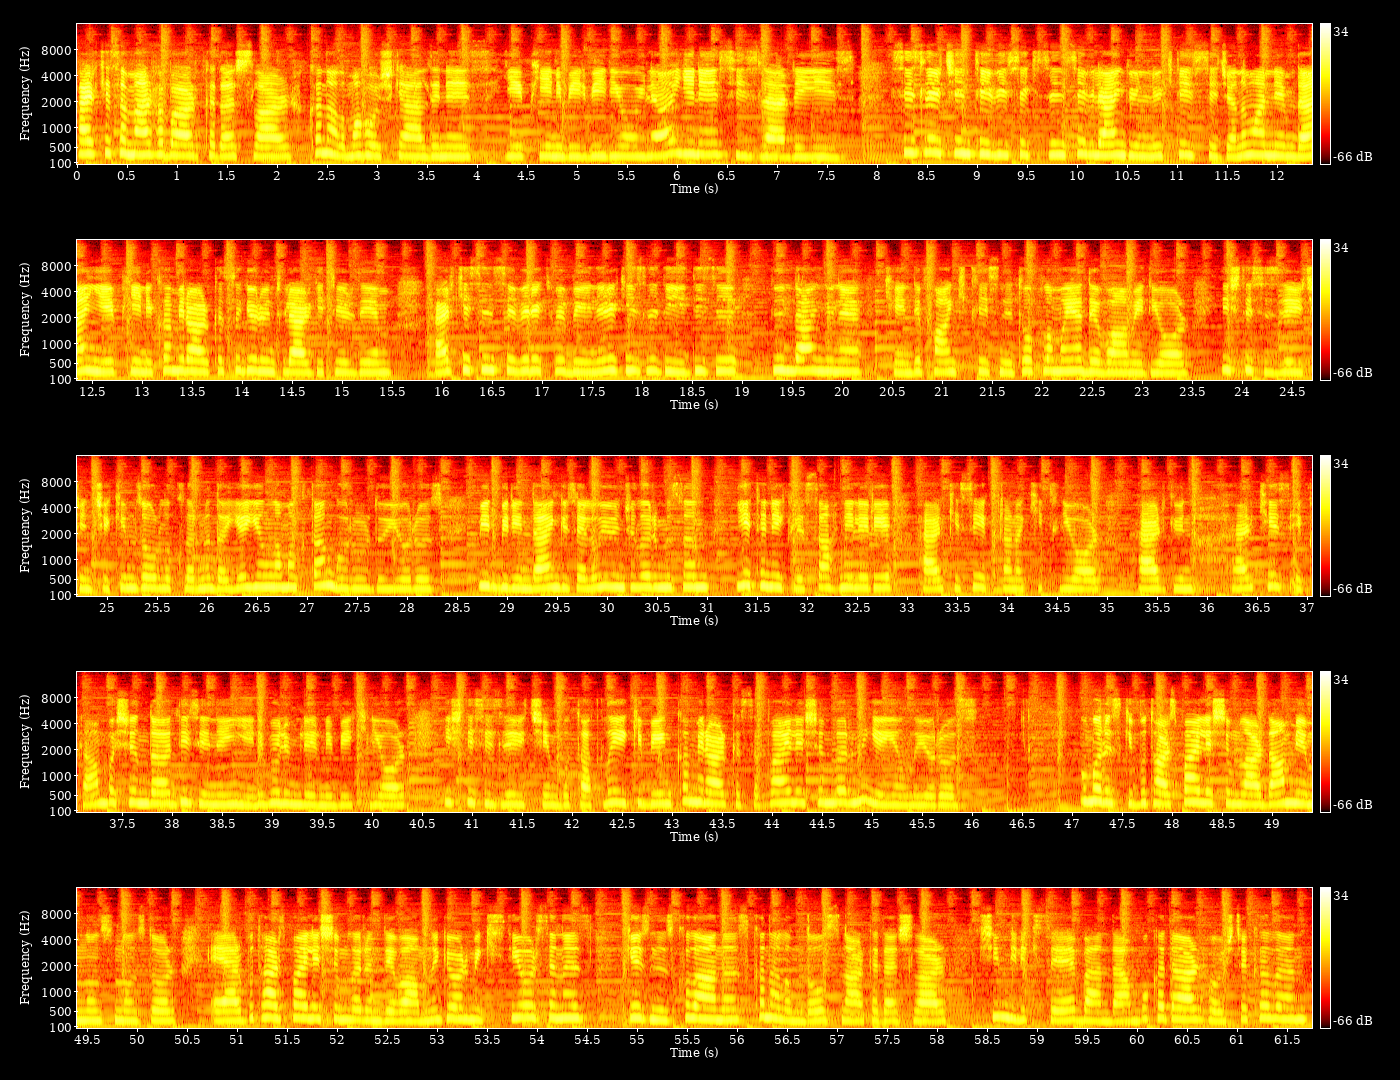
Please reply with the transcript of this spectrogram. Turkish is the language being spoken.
Herkese merhaba arkadaşlar. Kanalıma hoş geldiniz. Yepyeni bir videoyla yine sizlerdeyiz. Sizler için TV8'in sevilen günlük dizisi Canım Annem'den yepyeni kamera arkası görüntüler getirdim. Herkesin severek ve beğenerek izlediği dizi günden güne kendi fan kitlesini toplamaya devam ediyor. İşte sizler için çekim zorluklarını da yayınlamaktan gurur duyuyoruz. Birbirinden güzel oyuncularımızın yetenekli sahneleri herkesi ekrana kilitliyor. Her gün herkes ekran başında dizinin yeni bölümlerini bekliyor. İşte sizler için bu tatlı ekibin kamera arkası paylaşımlarını yayınlıyoruz. Umarız ki bu tarz paylaşımlardan memnunsunuzdur. Eğer bu tarz paylaşımların devamını görmek istiyorsanız gözünüz kulağınız kanalımda olsun arkadaşlar. Şimdilik ise benden bu kadar. Hoşçakalın.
